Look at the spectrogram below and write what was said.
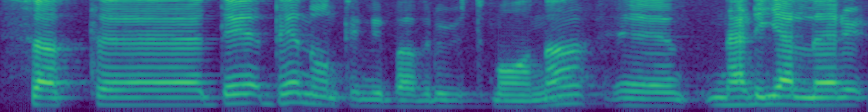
Så att det, det är någonting vi behöver utmana. När det gäller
